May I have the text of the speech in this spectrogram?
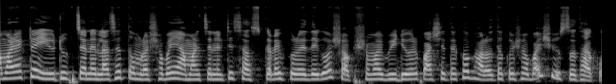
আমার একটা ইউটিউব চ্যানেল আছে, তোমরা সবাই আমার চ্যানেলটি সাবস্ক্রাইব করে দেখো সবসময় ভিডিওর পাশে থেকো, ভালো থেকো সবাই, সুস্থ থাকো।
